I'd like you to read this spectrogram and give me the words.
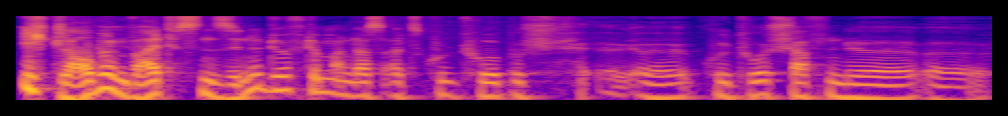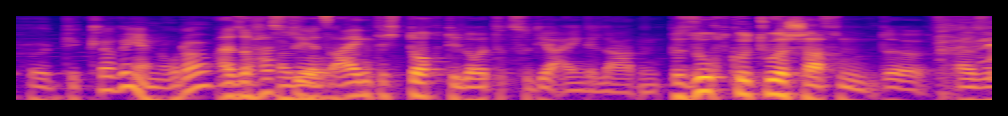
Ich glaube, im weitesten Sinne dürfte man das als Kultur, äh, Kulturschaffende äh, deklarieren, oder? Also hast also, du jetzt eigentlich doch die Leute zu dir eingeladen. Besucht Kulturschaffende. Also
